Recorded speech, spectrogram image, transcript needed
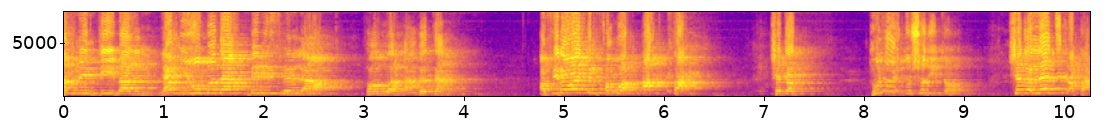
আমরিন দিবালিন লাম ইউবদা বিসমিল্লাহ ফাহুয়া আবতার। আফি রাওয়ায়াতিন ফাহুয়া আক্তা। সেটা ধুলায় দূষিত সেটা লেজ কাটা,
